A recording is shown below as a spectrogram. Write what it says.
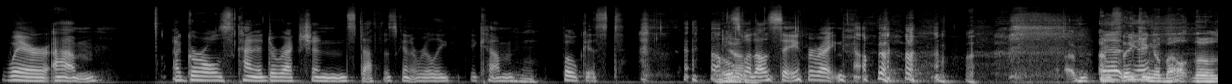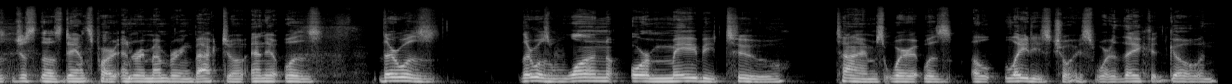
where um, a girl's kind of direction and stuff is going to really become focused. That's Yeah. what I'll say for right now. I'm Uh, thinking yeah. about those, just those dance part, and remembering back to and it was there was there was one or maybe two times where it was a lady's choice where they could go and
